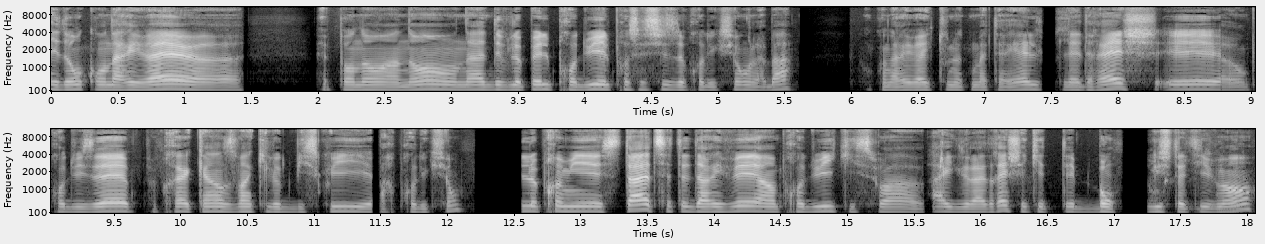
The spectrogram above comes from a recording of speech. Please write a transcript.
Et donc, on arrivait, euh, et pendant un an, on a développé le produit et le processus de production là-bas. Donc, on arrivait avec tout notre matériel, les drèches, et euh, on produisait à peu près 15-20 kilos de biscuits par production. Le premier stade, c'était d'arriver à un produit qui soit avec de la drèche et qui était bon gustativement.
